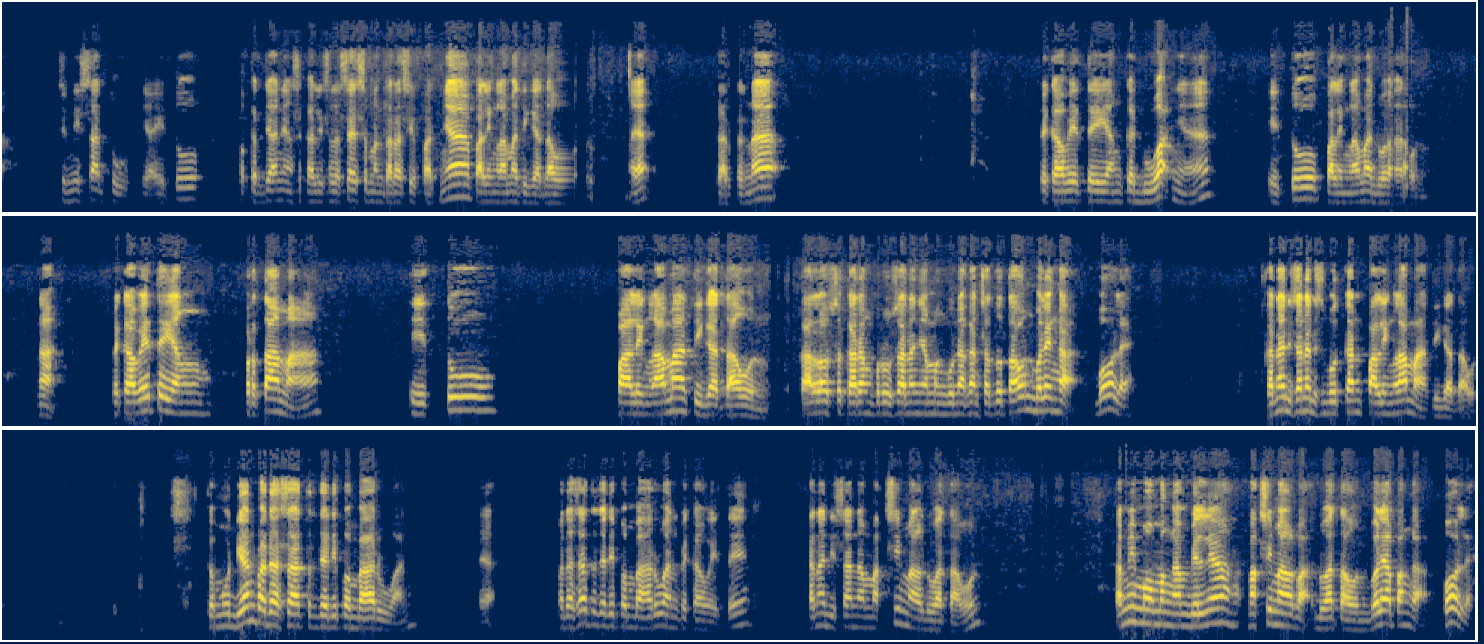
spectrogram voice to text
jenis satu, yaitu pekerjaan yang sekali selesai sementara sifatnya paling lama tiga tahun. Ya. Karena PKWT yang keduanya itu paling lama dua tahun. Nah, PKWT yang pertama itu paling lama tiga tahun. Kalau sekarang perusahaannya menggunakan satu tahun, boleh nggak? Boleh. Karena di sana disebutkan paling lama tiga tahun. Kemudian pada saat terjadi pembaharuan, ya, pada saat terjadi pembaharuan PKWT, karena di sana maksimal dua tahun, kami mau mengambilnya maksimal Pak, dua tahun. Boleh apa enggak? Boleh.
